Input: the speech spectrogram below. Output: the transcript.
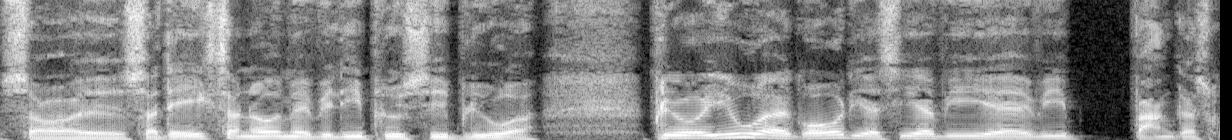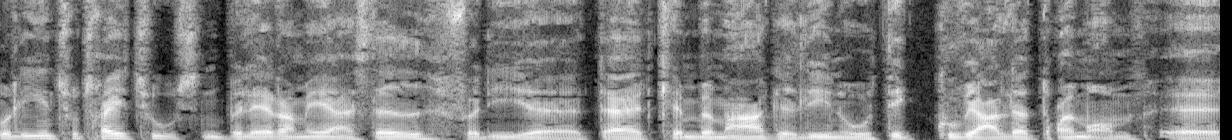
Så, øh, så det er ikke så noget med, at vi lige pludselig bliver, bliver i af grådige og siger, at vi, øh, vi banker skulle lige en 2-3.000 billetter mere afsted, fordi øh, der er et kæmpe marked lige nu. Det kunne vi aldrig drømme om. Øh,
